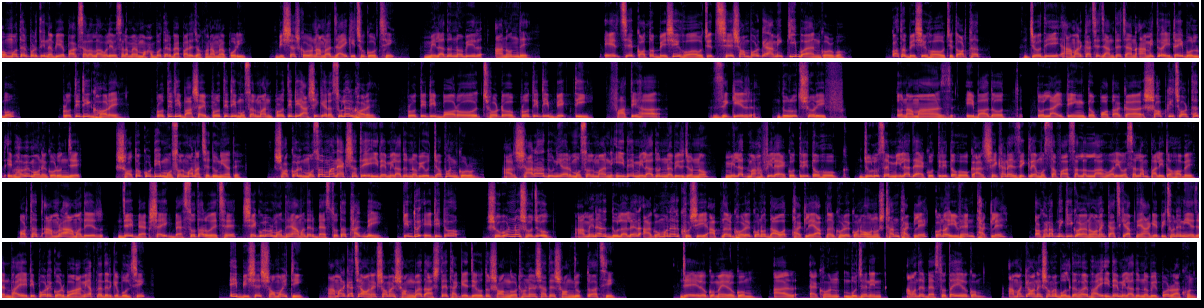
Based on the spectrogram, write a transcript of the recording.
উম্মতের প্রতি নবী পাক সাল্লাহ আলী ওসাল্লামের মহব্বতের ব্যাপারে যখন আমরা পড়ি, বিশ্বাস করুন আমরা যাই কিছু করছি, মিলাদুন নবীর আনন্দে। এর চেয়ে কত বেশি হওয়া উচিত সে সম্পর্কে আমি কি বয়ান করব? কত বেশি হওয়া উচিত? অর্থাৎ, যদি আমার কাছে জানতে চান, আমি তো এটাই বলব, প্রতিটি ঘরে প্রতিটি বাসায় প্রতিটি মুসলমান, প্রতিটি আশিকে রসুলের ঘরে, প্রতিটি বড়, ছোট, প্রতিটি ব্যক্তি ফাতিহা, জিকির, দুরুদ শরীফ, তো নামাজ, ইবাদত, তো লাইটিং, তো পতাকা সব কিছু অর্থাৎ এভাবে মনে করুন যে শত কোটি মুসলমান আছে দুনিয়াতে। সকল মুসলমান একসাথে ঈদে মিলাদুন্নবী উদযাপন করুন। আর সারা দুনিয়ার মুসলমান ঈদে মিলাদুন নবীর জন্য মিলাদ মাহফিলে একত্রিত হোক, জুলুসে মিলাদে একত্রিত হোক, আর সেখানে জিক্রে মুস্তাফা সাল্লাহ আলী ওয়াসাল্লাম পালিত হবে। অর্থাৎ আমরা আমাদের যেই ব্যবসায়িক ব্যস্ততা রয়েছে, সেগুলোর মধ্যে আমাদের ব্যস্ততা থাকবেই। কিন্তু এটি তো সুবর্ণ সুযোগ। আমিনার দুলালের আগমনের খুশি আপনার ঘরে কোনো দাওয়াত থাকলে, আপনার ঘরে কোনো অনুষ্ঠান থাকলে, কোনো ইভেন্ট থাকলে তখন আপনি কি করেন? অনেক কাজকে আপনি আগে পিছনে নিয়ে যান। ভাই, এটি পরে করব, আমি আপনাদেরকে বলছি। এই বিশেষ সময়টি আমার কাছে অনেক সময় সংবাদ আসতে থাকে, যেহেতু সংগঠনের সাথে সংযুক্ত আছি, যে এরকম এরকম, আর এখন বুঝে নিন, আমাদের ব্যস্ততাই এরকম। আমাকে অনেক সময় বলতে হয়, ভাই, ঈদে মিলাদুন্নবীর পর রাখুন।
